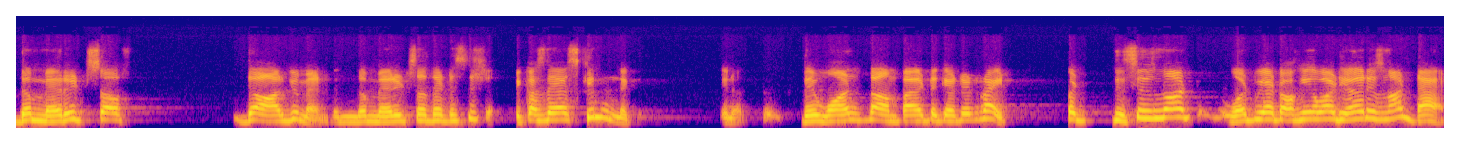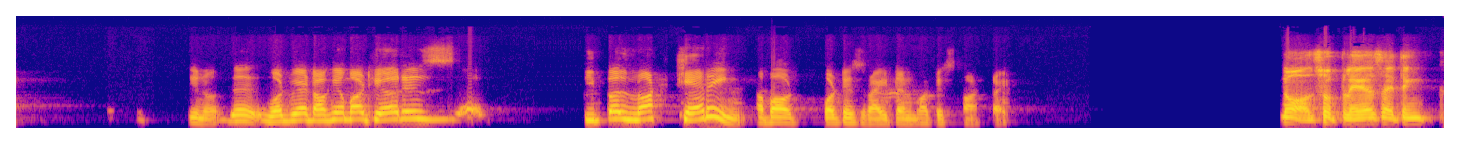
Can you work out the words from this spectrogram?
the merits of the argument and the merits of the decision because they have skin in the game. You know, they want the umpire to get it right. But this is not what we are talking about here. Is not that. You know, the, what we are talking about here is uh, people not caring about what is right and what is not right. No, also players, I think,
